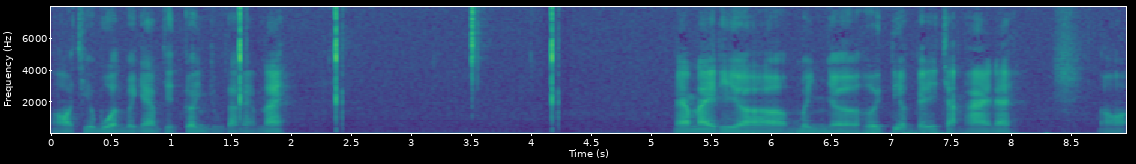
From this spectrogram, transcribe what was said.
Đó chia buồn với anh em trên kênh chúng ta ngày hôm nay. Ngày hôm nay thì uh, mình uh, hơi tiếc cái chạm 2 này. Đó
